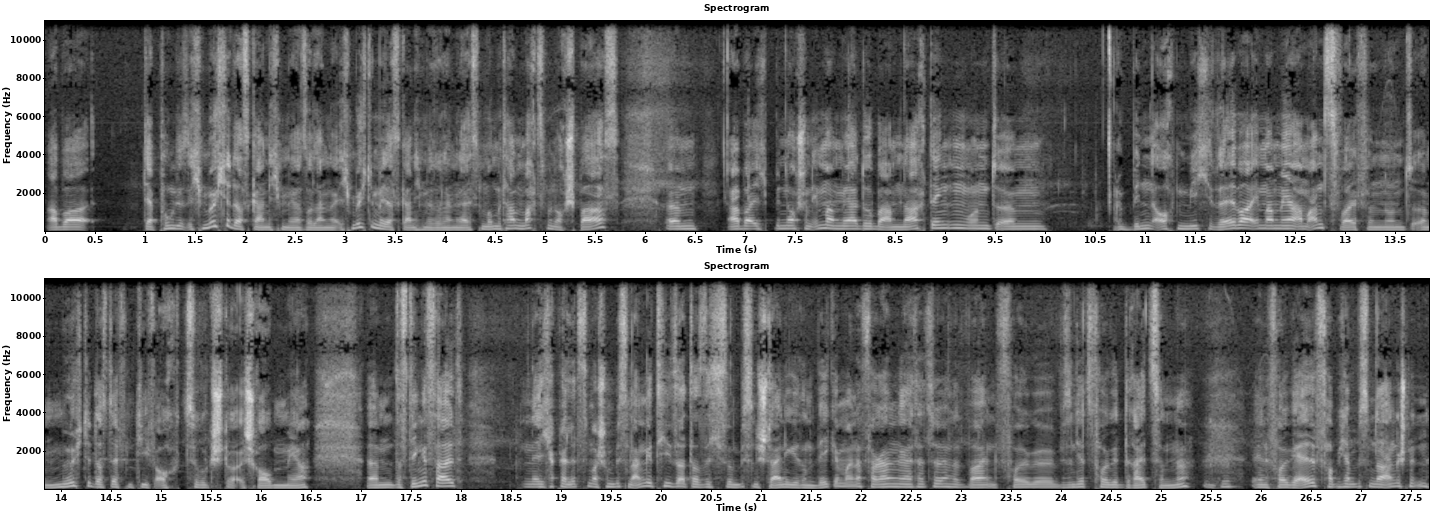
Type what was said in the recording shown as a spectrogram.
Aber der Punkt ist, ich möchte das gar nicht mehr so lange. Ich möchte mir das gar nicht mehr so lange leisten. Momentan macht es mir noch Spaß. Ähm, aber ich bin auch schon immer mehr drüber am Nachdenken und ähm, bin auch mich selber immer mehr am Anzweifeln und ähm, möchte das definitiv auch zurückschrauben mehr. Ähm, das Ding ist halt, ich habe ja letztes Mal schon ein bisschen angeteasert, dass ich so ein bisschen steinigeren Weg in meiner Vergangenheit hatte. Das war in Folge, wir sind jetzt Folge 13, ne? Mhm. In Folge 11 habe ich ein bisschen da angeschnitten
